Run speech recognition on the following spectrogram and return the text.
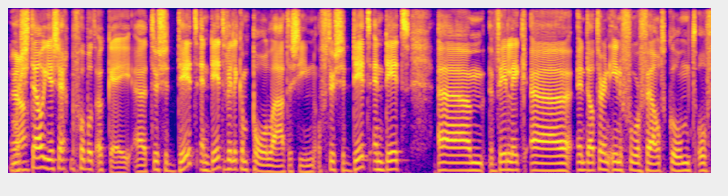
Maar Ja. stel je zegt bijvoorbeeld, oké, eh, tussen dit en dit wil ik een poll laten zien. Of tussen dit en dit ehm, wil ik eh, dat er een invoerveld komt. Of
